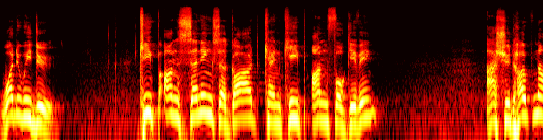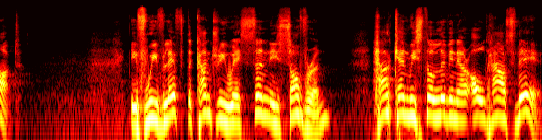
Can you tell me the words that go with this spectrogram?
what do we do? Keep on sinning so God can keep on forgiving? I should hope not. If we've left the country where sin is sovereign, how can we still live in our old house there?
